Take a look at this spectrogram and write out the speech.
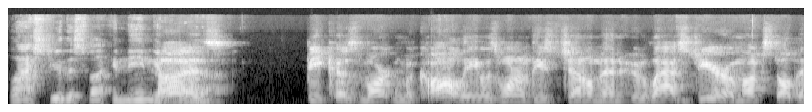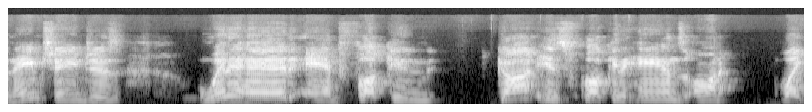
Last year, this fucking name got brought up. Because Martin McCaulay was one of these gentlemen who last year, amongst all the name changes, went ahead and fucking got his fucking hands on like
